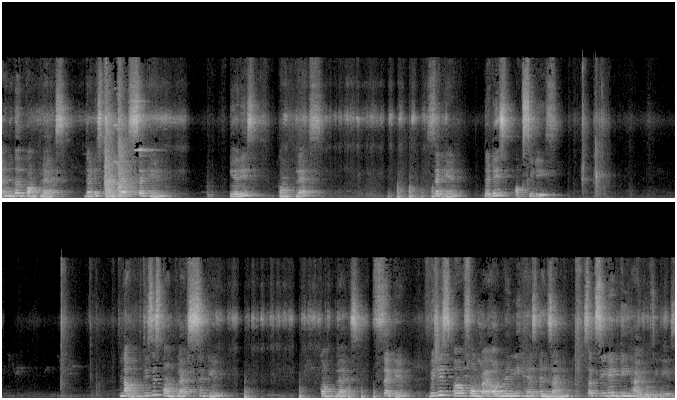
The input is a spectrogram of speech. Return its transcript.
another complex that is complex second. Here is complex second. That is oxidase. Now this is complex second. Complex second which is uh, formed by or mainly has enzyme succinate dehydrogenase.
